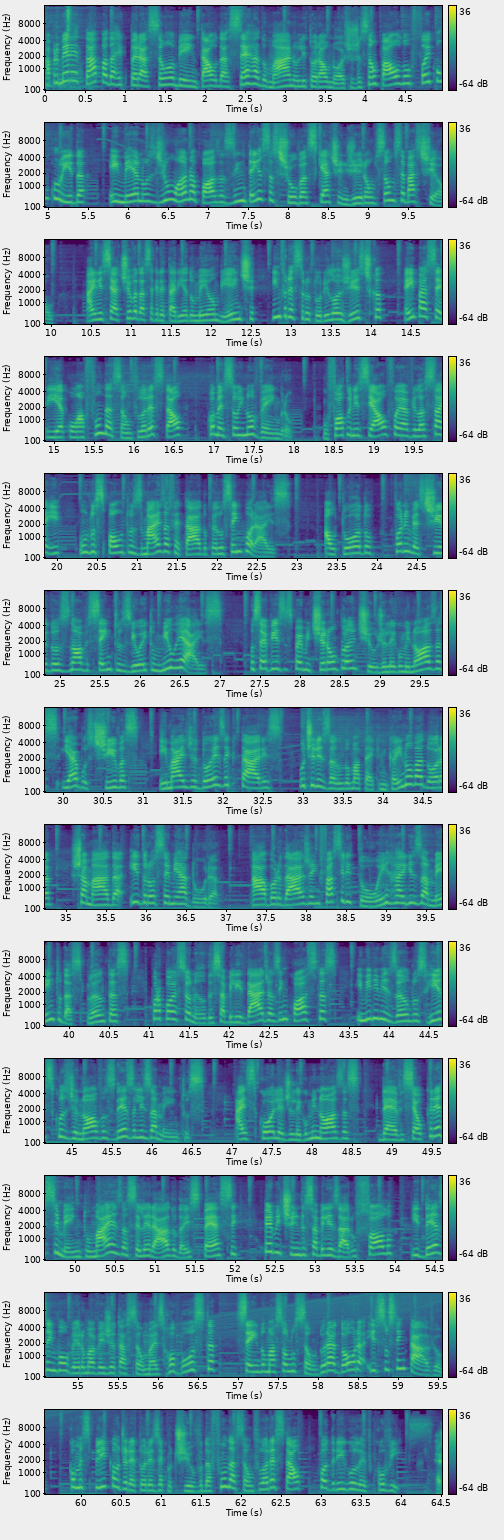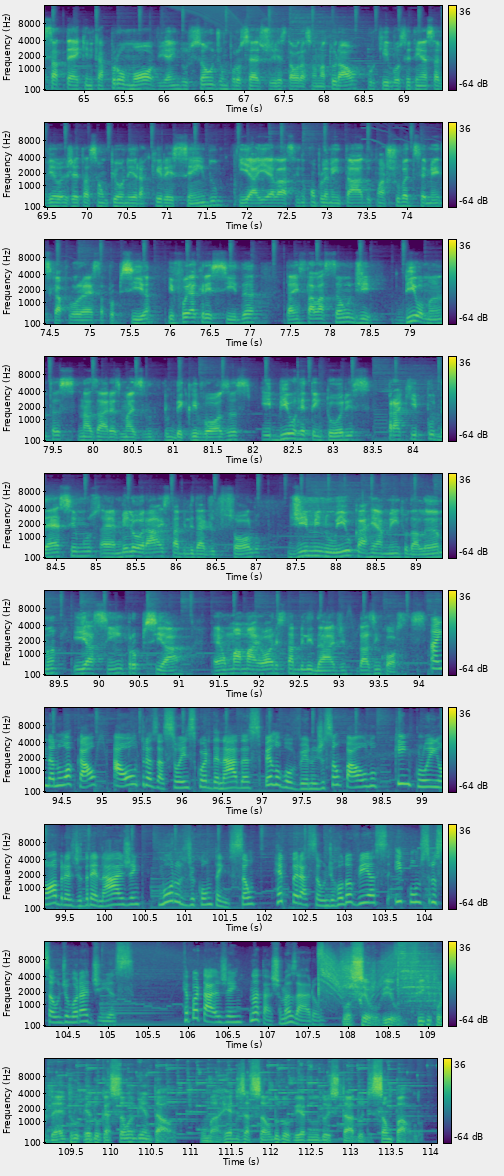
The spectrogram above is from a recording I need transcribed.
A primeira etapa da recuperação ambiental da Serra do Mar, no litoral norte de São Paulo, foi concluída em menos de um ano após as intensas chuvas que atingiram São Sebastião. A iniciativa da Secretaria do Meio Ambiente, Infraestrutura e Logística, em parceria com a Fundação Florestal, começou em novembro. O foco inicial foi a Vila Saí, um dos pontos mais afetados pelos temporais. Ao todo, foram investidos 908 mil reais. Os serviços permitiram o plantio de leguminosas e arbustivas em mais de 2 hectares, utilizando uma técnica inovadora chamada hidrossemeadura. A abordagem facilitou o enraizamento das plantas, proporcionando estabilidade às encostas e minimizando os riscos de novos deslizamentos. A escolha de leguminosas deve-se ao crescimento mais acelerado da espécie permitindo estabilizar o solo e desenvolver uma vegetação mais robusta, sendo uma solução duradoura e sustentável, como explica o diretor executivo da Fundação Florestal, Rodrigo Levkovic. Essa técnica promove a indução de um processo de restauração natural, porque você tem essa vegetação pioneira crescendo e aí ela sendo complementado com a chuva de sementes que a floresta propicia e foi acrescida da instalação de biomantas nas áreas mais declivosas e biorretentores para que pudéssemos é, melhorar a estabilidade do solo, diminuir o carreamento da lama e assim propiciar é uma maior estabilidade das encostas. Ainda no local, há outras ações coordenadas pelo governo de São Paulo, que incluem obras de drenagem, muros de contenção, recuperação de rodovias e construção de moradias. Reportagem Natasha Mazaro. Você ouviu Fique por Dentro Educação Ambiental, uma realização do governo do estado de São Paulo.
